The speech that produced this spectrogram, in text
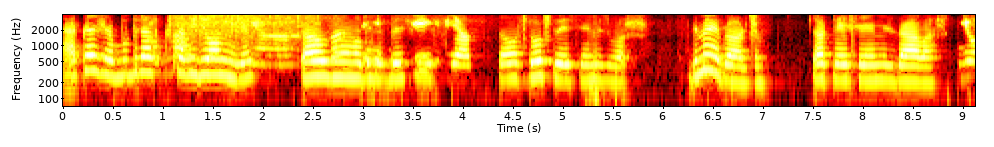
Arkadaşlar bu biraz kısa video olmayacak. Ya. Daha uzun olabilir. seni 5 bildiği gibi yap. Daha 4 VS'miz var. Değil mi Ebrar'cığım? 4 VS'miz daha var. Yo.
